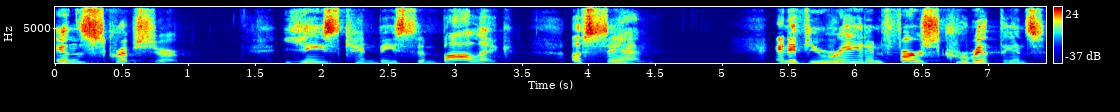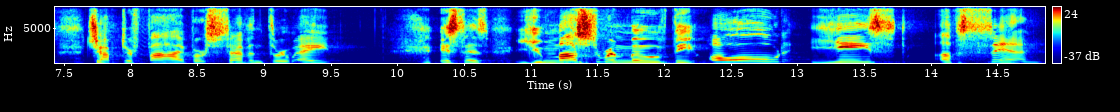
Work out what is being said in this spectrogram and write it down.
In scripture, yeast can be symbolic of sin. And if you read in First Corinthians chapter 5 verse 7 through 8, it says, "You must remove the old yeast of sin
